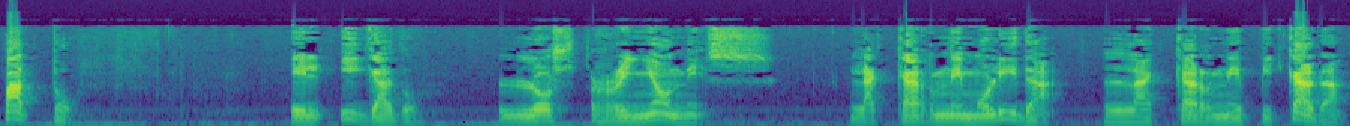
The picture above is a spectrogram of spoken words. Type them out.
pato, el hígado, los riñones, la carne molida, la carne picada,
